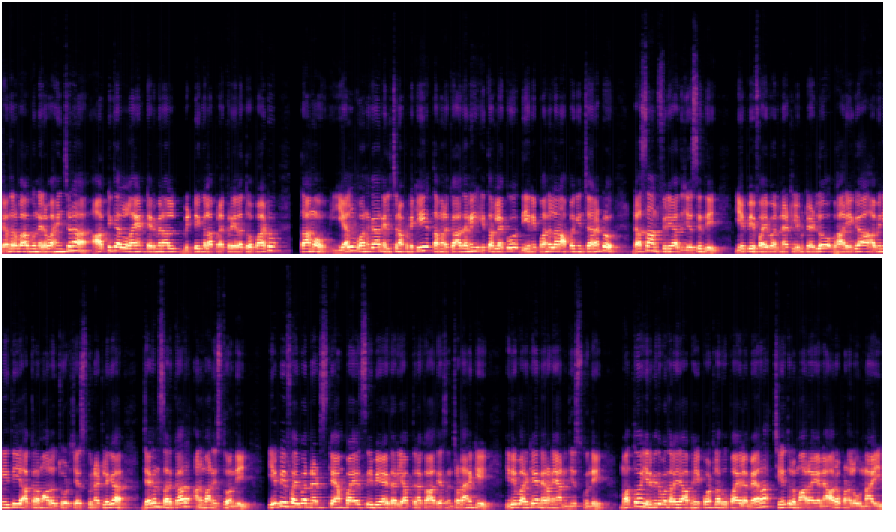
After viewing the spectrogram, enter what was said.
చంద్రబాబు నిర్వహించిన ఆప్టికల్ లైన్ టెర్మినల్ బిడ్డింగ్ల ప్రక్రియలతో పాటు తాము ఎల్ వన్గా నిలిచినప్పటికీ తమను కాదని ఇతరులకు దీని పనులను అప్పగించారంటూ డసాన్ ఫిర్యాదు చేసింది. ఏపీ ఫైబర్ నెట్ లిమిటెడ్లో భారీగా అవినీతి అక్రమాలు చోటు చేసుకున్నట్లుగా జగన్ సర్కార్ అనుమానిస్తోంది. ఏపీ ఫైబర్ నెట్ స్కామ్పై సిబిఐ దర్యాప్తునకు ఆదేశించడానికి ఇదివరకే నిర్ణయాన్ని తీసుకుంది. మొత్తం ఎనిమిది వందల యాభై కోట్ల రూపాయల మేర చేతులు మారాయనే ఆరోపణలు ఉన్నాయి.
